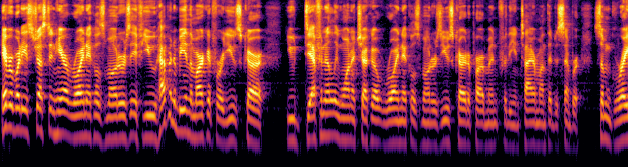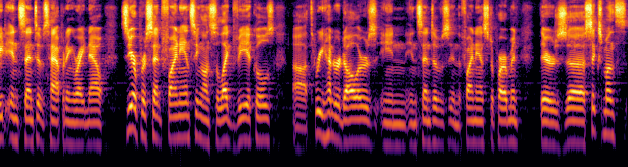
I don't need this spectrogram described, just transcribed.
Hey everybody, it's Justin here at Roy Nichols Motors. If you happen to be in the market for a used car, you definitely want to check out Roy Nichols Motors used car department for the entire month of December. Some great incentives happening right now. 0% financing on select vehicles, uh, $300 in incentives in the finance department. There's uh, six months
